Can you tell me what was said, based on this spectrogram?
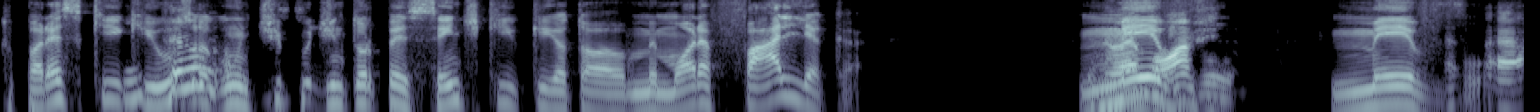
Tu parece que, que então... usa algum tipo de entorpecente que, que a tua memória falha, cara. É Mevo. É Mevo. É,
